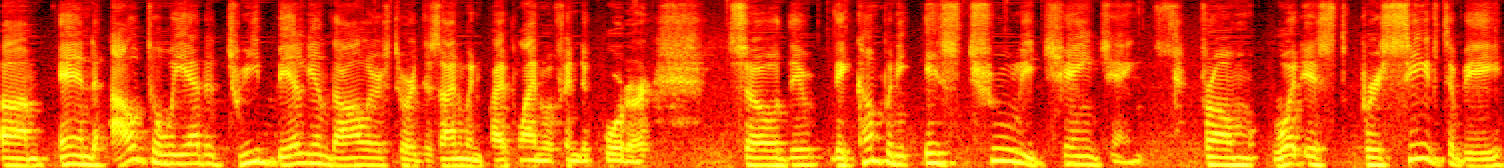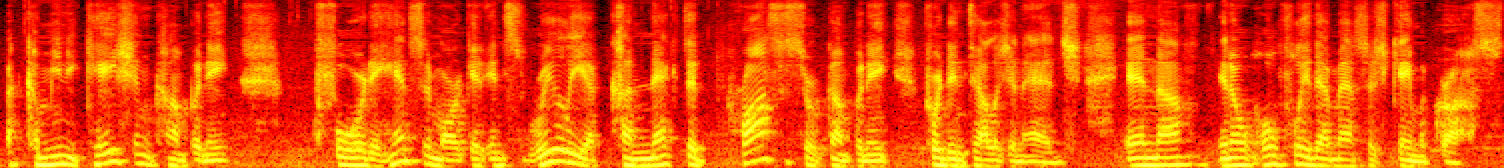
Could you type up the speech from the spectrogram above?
um, and auto we added three billion dollars to our design win pipeline within the quarter. So the, the company is truly changing from what is perceived to be a communication company for the handset market. It's really a connected processor company for the intelligent edge. And, uh, you know, hopefully that message came across.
